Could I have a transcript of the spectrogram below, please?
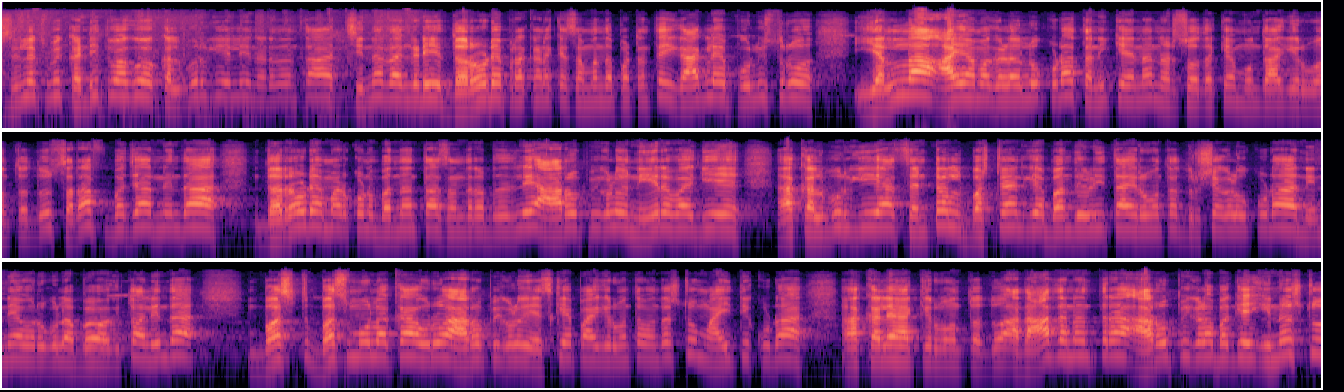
ಶ್ರೀಲಕ್ಷ್ಮಿ ಖಂಡಿತವಾಗೂ ಕಲಬುರಗಿಯಲ್ಲಿ ನಡೆದಂತಹ ಚಿನ್ನದ ಅಂಗಡಿ ದರೋಡೆ ಪ್ರಕರಣಕ್ಕೆ ಸಂಬಂಧಪಟ್ಟಂತೆ ಈಗಾಗಲೇ ಪೊಲೀಸರು ಎಲ್ಲ ಆಯಾಮಗಳಲ್ಲೂ ಕೂಡ ತನಿಖೆಯನ್ನು ನಡೆಸೋದಕ್ಕೆ ಮುಂದಾಗಿರುವಂಥದ್ದು. ಸರಫ್ ಬಜಾರ್ನಿಂದ ದರೋಡೆ ಮಾಡಿಕೊಂಡು ಬಂದಂತಹ ಸಂದರ್ಭದಲ್ಲಿ ಆರೋಪಿಗಳು ನೇರವಾಗಿ ಕಲಬುರಗಿಯ ಸೆಂಟ್ರಲ್ ಬಸ್ ಸ್ಟ್ಯಾಂಡ್ಗೆ ಬಂದು ಇಳಿತಾ ಇರುವಂಥ ದೃಶ್ಯಗಳು ಕೂಡ ನಿನ್ನೆವರೆಗೂ ಲಭ್ಯವಾಗಿತ್ತು. ಅಲ್ಲಿಂದ ಬಸ್ ಬಸ್ ಮೂಲಕ ಅವರು ಆರೋಪಿಗಳು ಎಸ್ಕೇಪ್ ಆಗಿರುವಂಥ ಒಂದಷ್ಟು ಮಾಹಿತಿ ಕೂಡ ಕಲೆ ಹಾಕಿರುವಂಥದ್ದು. ಅದಾದ ನಂತರ ಆರೋಪಿಗಳ ಬಗ್ಗೆ ಇನ್ನಷ್ಟು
